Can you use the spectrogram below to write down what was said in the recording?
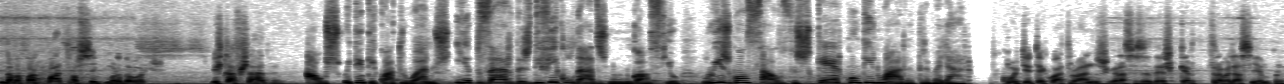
Dava para quatro ou cinco moradores está fechado. Aos 84 anos e apesar das dificuldades no negócio, Luís Gonçalves quer continuar a trabalhar. Com 84 anos, graças a Deus, quero trabalhar sempre.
